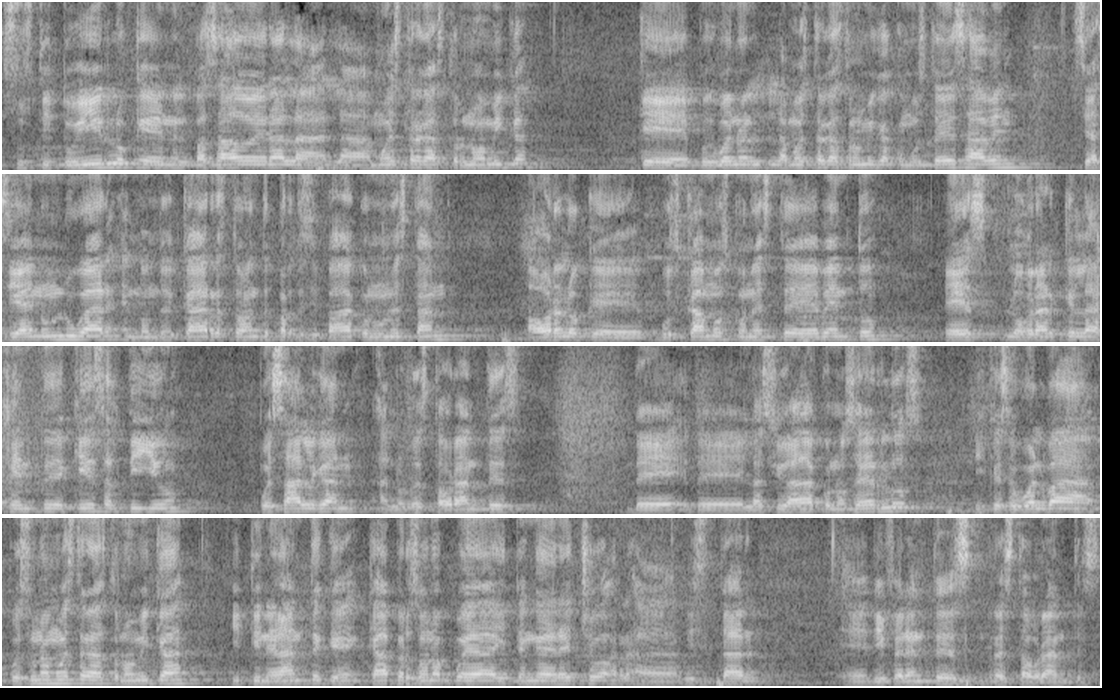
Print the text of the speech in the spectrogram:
sustituir lo que en el pasado era la, la muestra gastronómica, que pues bueno, la muestra gastronómica como ustedes saben se hacía en un lugar en donde cada restaurante participaba con un stand. Ahora lo que buscamos con este evento es lograr que la gente de aquí de Saltillo pues salgan a los restaurantes de, la ciudad a conocerlos y que se vuelva pues una muestra gastronómica itinerante que cada persona pueda y tenga derecho a, visitar eh, diferentes restaurantes.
